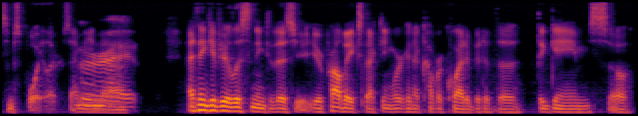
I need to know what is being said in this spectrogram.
some spoilers. I mean, uh. I think if you're listening to this, you- you're probably expecting we're going to cover quite a bit of the the games. So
